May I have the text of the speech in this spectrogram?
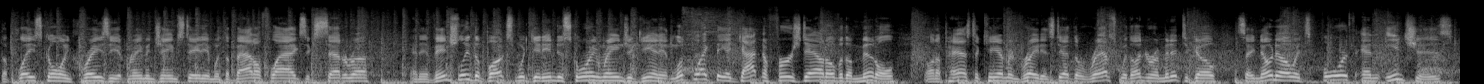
the place going crazy at Raymond James Stadium with the battle flags, etc. And eventually the Bucks would get into scoring range again. It looked like they had gotten a first down over the middle on a pass to Cameron Brate. Instead, the refs, with under a minute to go, say, no, no, it's fourth and inches.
